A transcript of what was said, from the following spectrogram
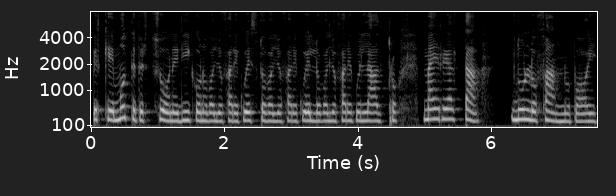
perché molte persone dicono voglio fare questo, voglio fare quello, voglio fare quell'altro, ma in realtà non lo fanno poi,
